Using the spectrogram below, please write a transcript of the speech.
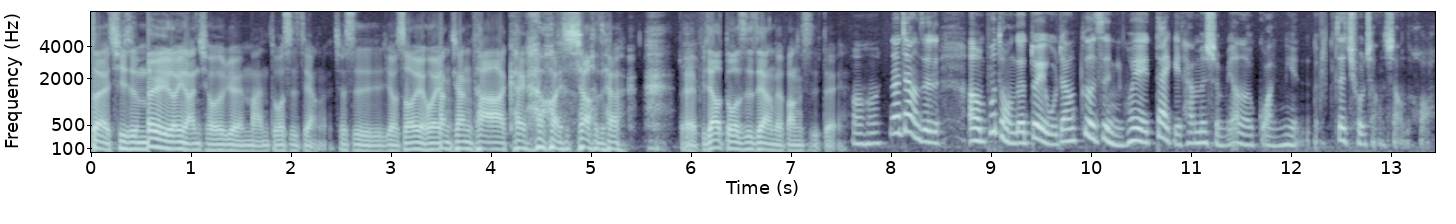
对，其实对于轮椅篮球的人蛮多是这样的，就是有时候也会呛呛他，开开玩笑这样。对，比较多是这样的方式。对，嗯哼，那这样子，嗯，不同的队伍这样各自，你会带给他们什么样的观念呢？在球场上的话，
